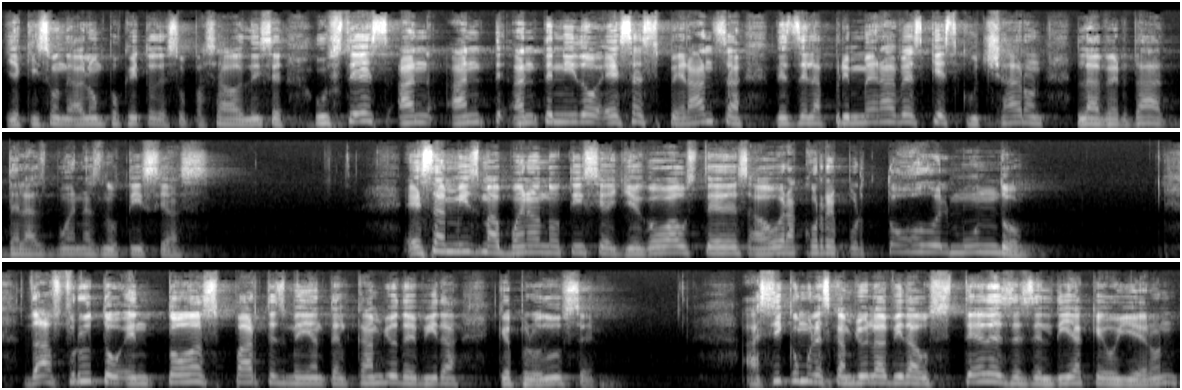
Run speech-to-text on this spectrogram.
Y aquí es donde habla un poquito de su pasado. Dice, ustedes han, han, han, tenido esa esperanza desde la primera vez que escucharon la verdad de las buenas noticias. Esa misma buena noticia llegó a ustedes, ahora corre por todo el mundo. Da fruto en todas partes mediante el cambio de vida que produce. Así como les cambió la vida a ustedes desde el día que oyeron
